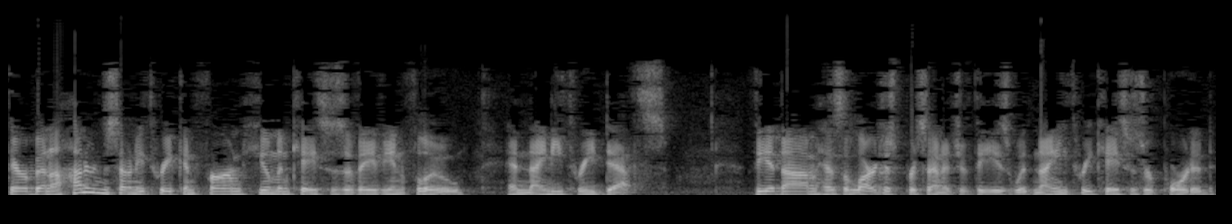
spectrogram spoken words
there have been 173 confirmed human cases of avian flu and 93 deaths. Vietnam has the largest percentage of these, with 93 cases reported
